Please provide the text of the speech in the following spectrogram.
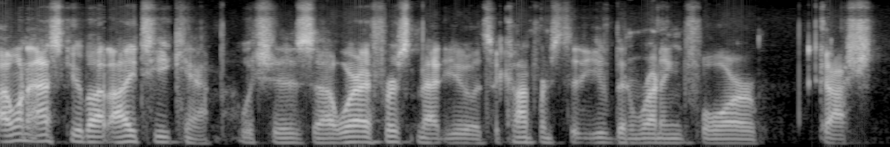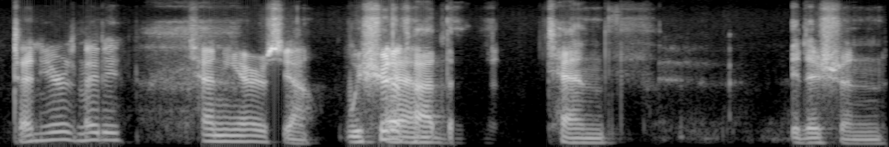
I want to ask you about IT Camp, which is uh, where I first met you. It's a conference that you've been running for, gosh, 10 years maybe? ten years, yeah, we should have had the tenth edition.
